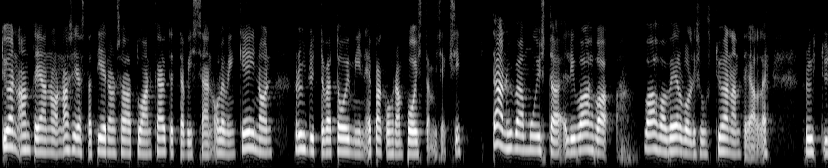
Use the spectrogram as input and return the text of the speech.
työnantajan on asiasta tiedon saatuaan käytettävissään olevin keinoin – ryhdyttävä toimiin epäkohdan poistamiseksi. Tämä on hyvä muistaa, eli vahva, vahva velvollisuus työnantajalle ryhtyä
